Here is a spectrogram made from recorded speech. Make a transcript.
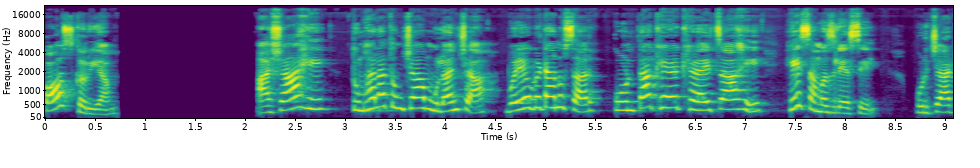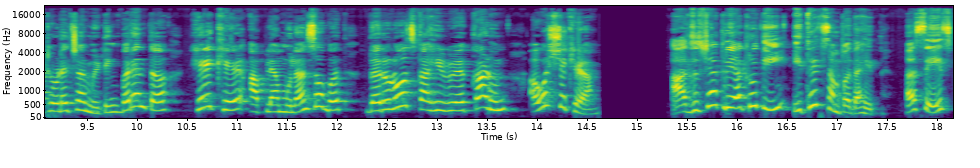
पॉज करूया. आशा आहे तुम्हाला तुमच्या मुलांच्या वयोगटानुसार कोणता खेळ खेळायचा आहे हे समजले असेल. पुढच्या आठवड्याच्या मीटिंगपर्यंत हे खेळ आपल्या मुलांसोबत दररोज काही वेळ काढून अवश्य खेळा. आजच्या क्रियाकृती इथेच संपत आहेत. असेच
